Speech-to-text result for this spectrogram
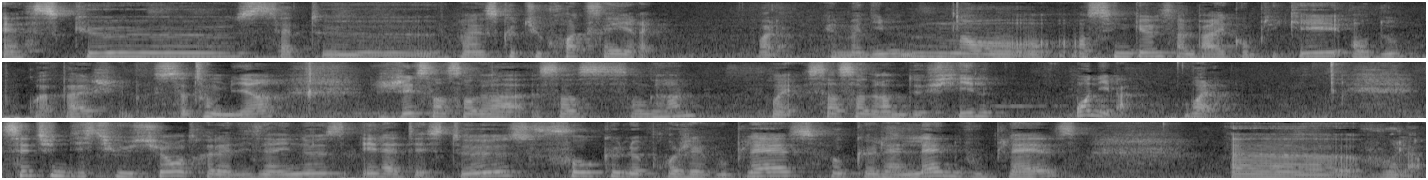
est-ce que ça te. est-ce que tu crois que ça irait? Voilà. Elle m'a dit hmm, en, single ça me paraît compliqué, en double pourquoi pas? Je sais pas, ça tombe bien. J'ai 500, 500 grammes Ouais, 500 grammes de fil. On y va. Voilà. C'est une discussion entre la designeuse et la testeuse. Faut que le projet vous plaise, faut que la laine vous plaise. Euh, voilà,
